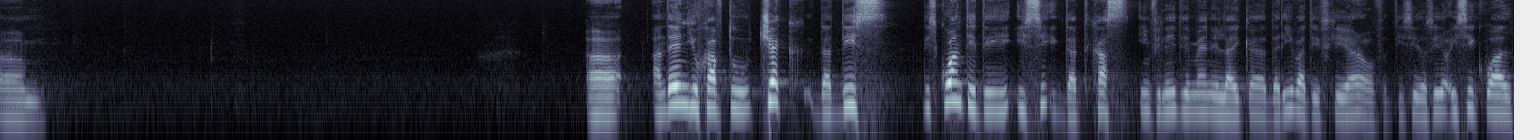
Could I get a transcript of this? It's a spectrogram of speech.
Um, uh, and then you have to check that this, this quantity is, that has infinitely many like uh, derivatives here of t00 is equal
